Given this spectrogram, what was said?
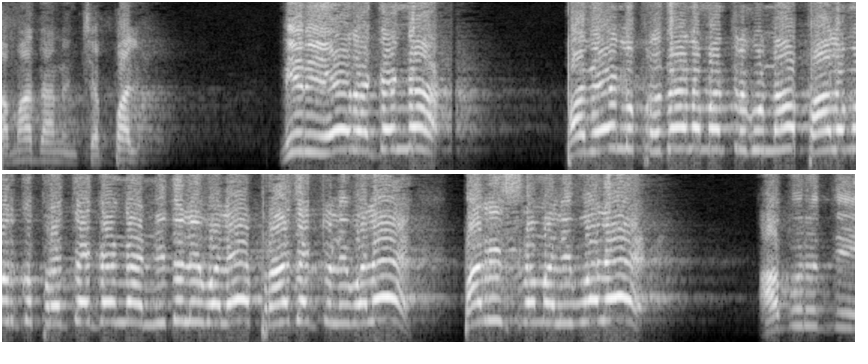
సమాధానం చెప్పాలి. మీరు ఏ రకంగా పదేళ్ళు ప్రధానమంత్రిగా ఉన్నా పాలమూరుకు ప్రత్యేకంగా నిధులు ఇవ్వలే ప్రాజెక్టులు ఇవ్వలే పరిశ్రమలు ఇవ్వలే. అభివృద్ధి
